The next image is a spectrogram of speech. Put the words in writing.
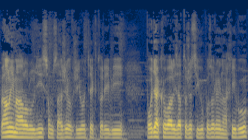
Veľmi málo ľudí som zažil v živote, ktorí by poďakovali za to, že si ich upozornili na chybu,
